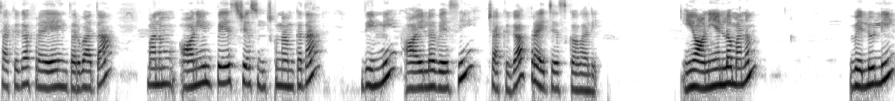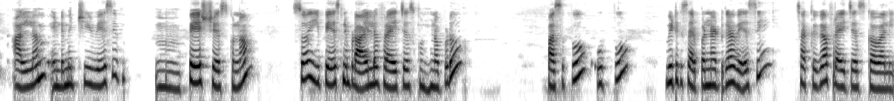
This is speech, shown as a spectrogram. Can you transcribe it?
చక్కగా ఫ్రై అయిన తర్వాత మనం ఆనియన్ పేస్ట్ చేసి ఉంచుకున్నాం కదా దీన్ని ఆయిల్లో వేసి చక్కగా ఫ్రై చేసుకోవాలి. ఈ ఆనియన్లో మనం వెల్లుల్లి అల్లం ఎండుమిర్చి వేసి పేస్ట్ చేసుకున్నాం. సో ఈ పేస్ట్ని ఇప్పుడు ఆయిల్లో ఫ్రై చేసుకుంటున్నప్పుడు పసుపు ఉప్పు వీటికి సరిపడినట్టుగా వేసి చక్కగా ఫ్రై చేసుకోవాలి.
